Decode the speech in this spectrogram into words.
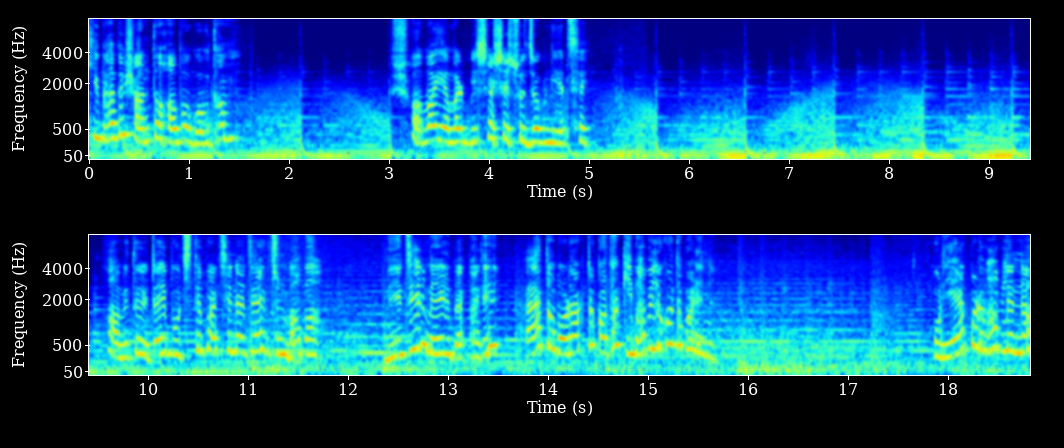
কীভাবে শান্ত হব গৌতম? সবাই আমার বিশ্বাসের সুযোগ নিয়েছে। আমি তো এটাই বুঝতে পারছি না যে একজন বাবা নিজের মেয়ের ব্যাপারে এত বড় একটা কথা কীভাবে লুকোতে পারেন? উনি একবার ভাবলেন না।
